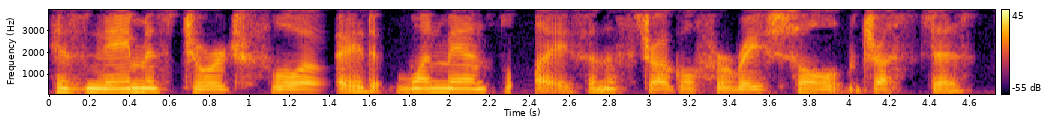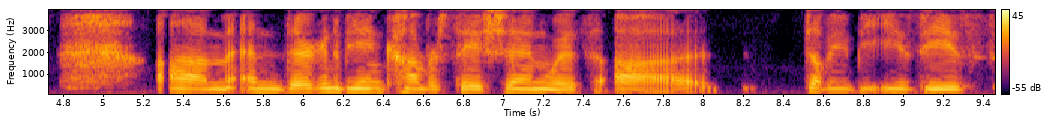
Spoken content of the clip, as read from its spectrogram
"His Name Is George Floyd: One Man's Life and the Struggle for Racial Justice," um, and they're going to be in conversation with uh, WBEZ's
